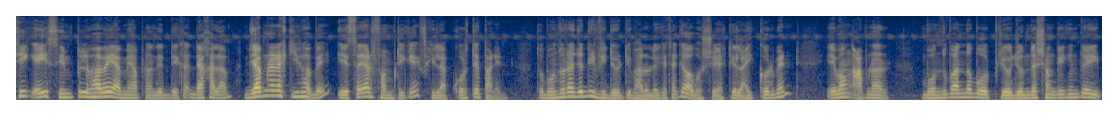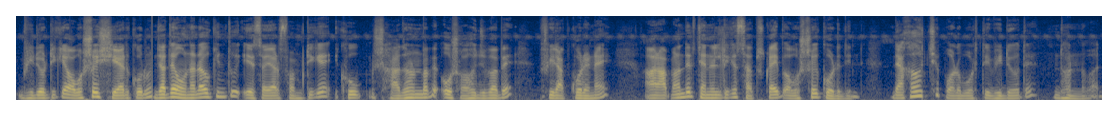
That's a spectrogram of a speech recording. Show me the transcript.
ঠিক এই সিম্পলভাবেই আমি আপনাদের দেখা, দেখালাম যে আপনারা কীভাবে এসআইআর ফর্মটিকে ফিল করতে পারেন। তো বন্ধুরা, যদি ভিডিওটি ভালো লেগে থাকে, অবশ্যই একটি লাইক করবেন এবং আপনার বন্ধুবান্ধব ও প্রিয়জনদের সঙ্গে কিন্তু এই ভিডিওটিকে অবশ্যই শেয়ার করুন, যাতে ওনারাও কিন্তু এসআইআর ফর্মটিকে খুব সাধারণভাবে ও সহজভাবে ফিল আপ করে নেয়। আর আপনাদের চ্যানেলটিকে সাবস্ক্রাইব অবশ্যই করে দিন। দেখা হচ্ছে পরবর্তী ভিডিওতে। ধন্যবাদ।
